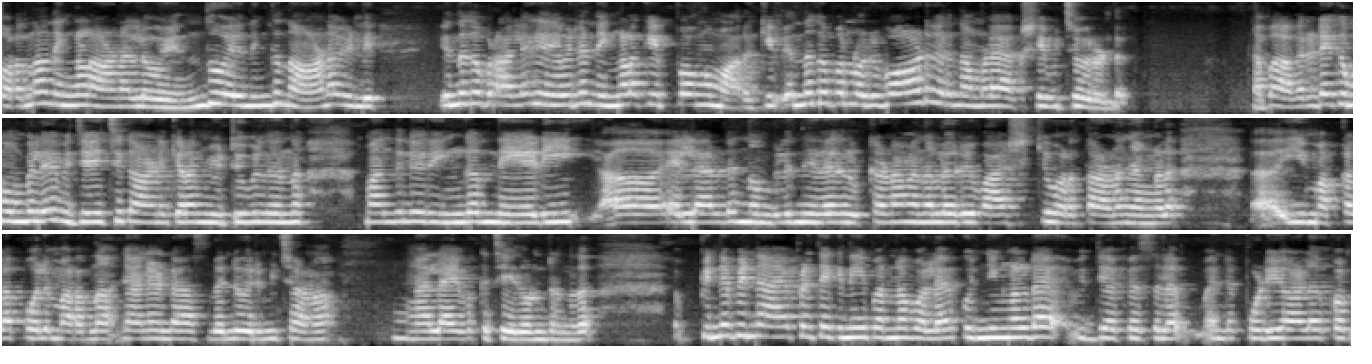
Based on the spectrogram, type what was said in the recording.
തുറന്നാൽ നിങ്ങളാണല്ലോ? എന്തോ നിങ്ങൾക്ക് നാണമില്ലേ? എന്നൊക്കെ അല്ലെങ്കിൽ പിന്നെ നിങ്ങളൊക്കെ ഇപ്പോൾ അങ്ങ് മറിക്കും എന്നൊക്കെ പറഞ്ഞ് ഒരുപാട് പേര് നമ്മളെ ആക്ഷേപിച്ചവരുണ്ട്. അപ്പോൾ അവരുടെയൊക്കെ മുമ്പിൽ വിജയിച്ച് കാണിക്കണം യൂട്യൂബിൽ നിന്ന് മന്ത്ലി ഒരു ഇൻകം നേടി എല്ലാവരുടെയും മുമ്പിൽ നിലനിൽക്കണം എന്നുള്ളൊരു വാശിക്ക് പുറത്താണ് ഞങ്ങൾ ഈ മക്കളെ പോലും മറന്ന് ഞാനും എന്റെ ഹസ്ബൻഡ് ഒരുമിച്ചാണ് ലൈവൊക്കെ ചെയ്തുകൊണ്ടിരുന്നത്. പിന്നെ പിന്നെ ആയപ്പോഴത്തേക്കിന് ഈ പറഞ്ഞ പോലെ കുഞ്ഞുങ്ങളുടെ വിദ്യാഭ്യാസത്തിൽ എന്റെ പൊടിയാൾ ഇപ്പം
